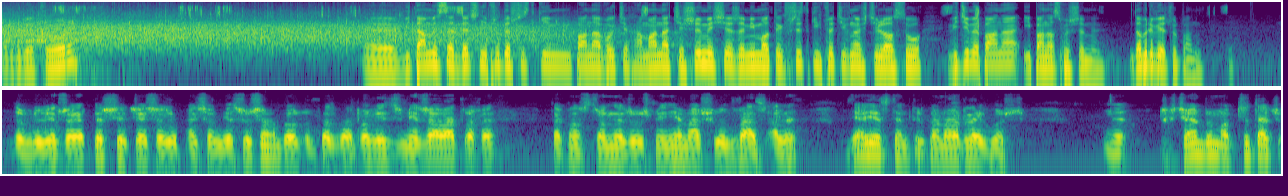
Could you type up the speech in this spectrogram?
Dobry wieczór. E, Witamy serdecznie przede wszystkim pana Wojciecha Mana. Cieszymy się, że mimo tych wszystkich przeciwności losu widzimy pana i pana słyszymy. Dobry wieczór panu. Dobry wieczór. Ja też się cieszę, że Państwo mnie słyszą, bo ta zapowiedź zmierzała trochę w taką stronę, że już mnie nie ma wśród Was, ale ja jestem tylko na odległość. E, Chciałbym odczytać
